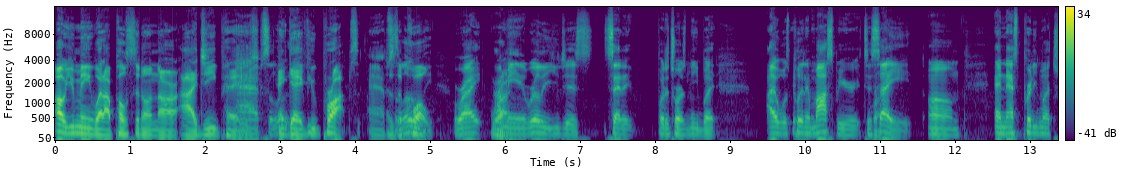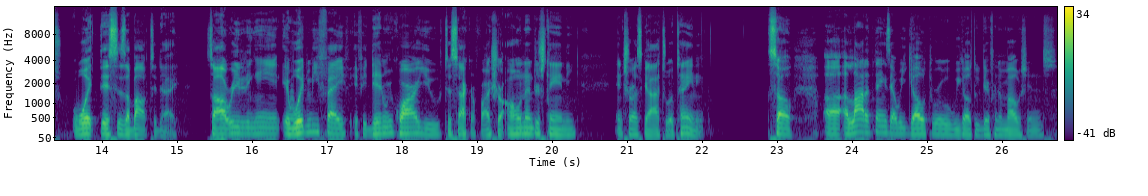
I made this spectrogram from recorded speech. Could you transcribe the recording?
Oh, you mean what I posted on our IG page Absolutely. and gave you props as a quote. right? Right. i mean really you just said it put it towards me but i was put in my spirit to say it um and that's pretty much what this is about today so i'll read it again. It wouldn't be faith if it didn't require you to sacrifice your own understanding and trust god to obtain it. So uh, a lot of things that we go through we go through different emotions.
